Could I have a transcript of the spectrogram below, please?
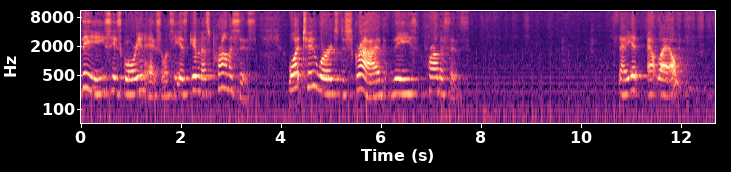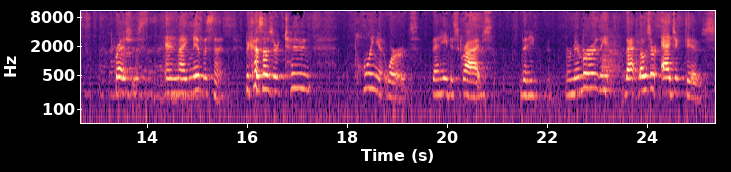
these, his glory and excellence. He has given us promises. What two words describe these promises? Say it out loud precious and magnificent. Because those are two poignant words that he describes that he remember the, that those are adjectives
